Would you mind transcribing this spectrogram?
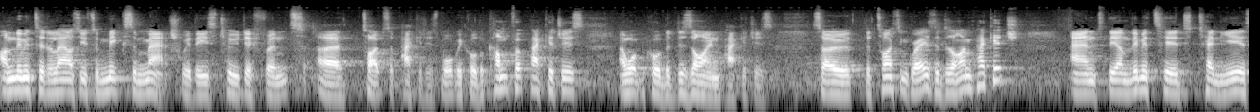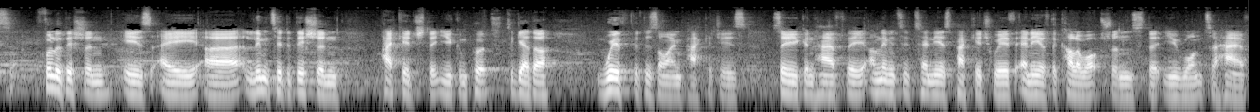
Unlimited allows you to mix and match with these two different uh, types of packages, what we call the comfort packages and what we call the design packages. So the Titan Grey is a design package and the Unlimited 10 years full edition is a uh, limited edition package that you can put together with the design packages. So you can have the unlimited 10 years package with any of the color options that you want to have.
